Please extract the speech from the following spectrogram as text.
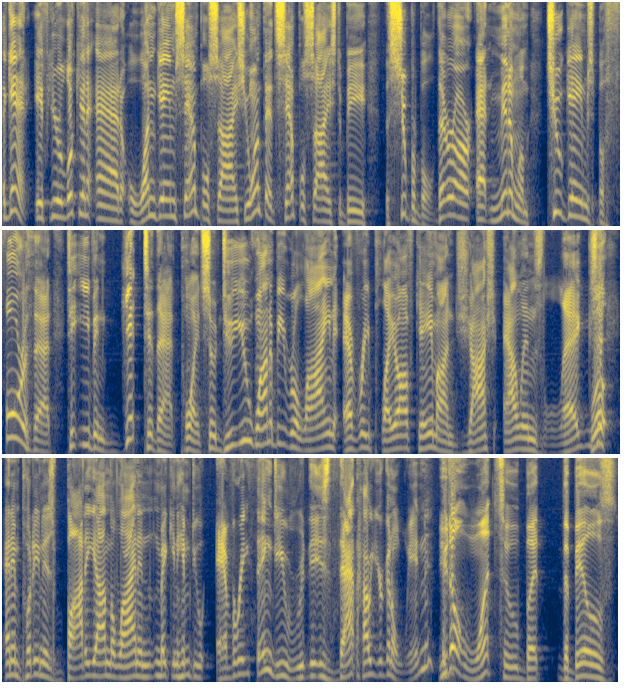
again, if you're looking at one game sample size, you want that sample size to be the Super Bowl. There are at minimum two games before that to even get to that point. So do you want to be relying every playoff game on Josh Allen's legs well, and him putting his body on the line and making him do everything? Do you is that how you're going to win? You don't want to, but the Bills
